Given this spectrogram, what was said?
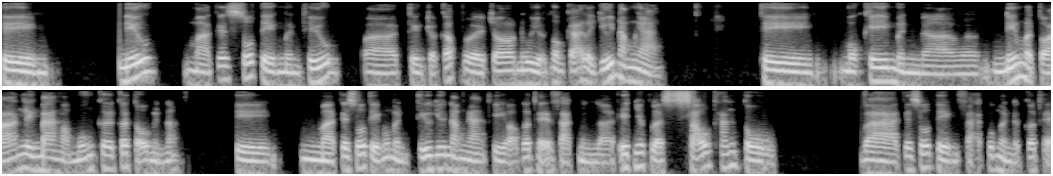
Thì nếu mà cái số tiền mình thiếu uh, tiền trợ cấp về cho nuôi dưỡng con cái là dưới 5 ngàn thì một khi mình uh, nếu mà tòa án liên bang họ muốn có, có tội mình đó thì mà cái số tiền của mình thiếu dưới 5 ngàn thì họ có thể phạt mình là ít nhất là 6 tháng tù. Và cái số tiền phạt của mình có thể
